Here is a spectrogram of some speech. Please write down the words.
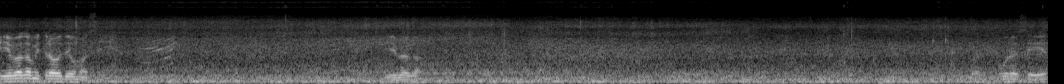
हे बघा मित्र देव मासे हे बघा भरपूर असे आहेत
